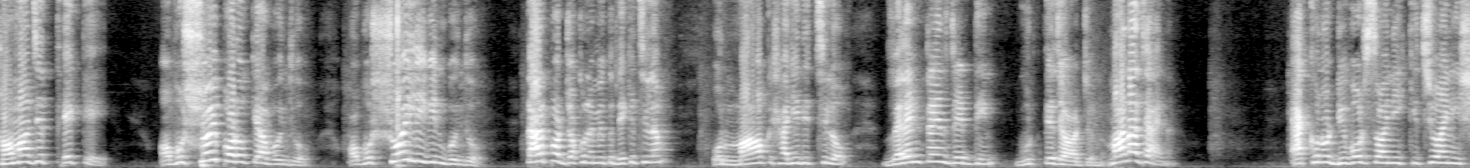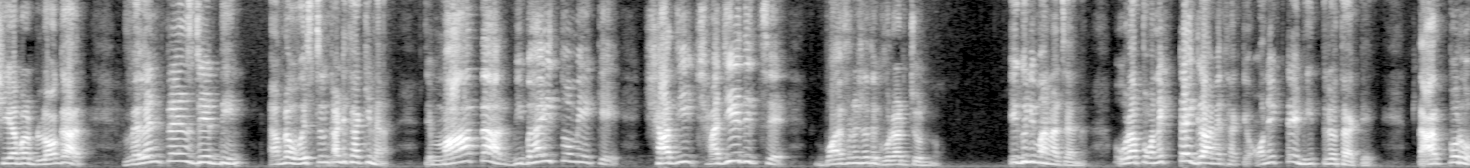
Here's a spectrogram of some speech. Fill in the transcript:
সমাজের থেকে অবশ্যই পরকিয়া বৈধ, অবশ্যই লিভ ইন বৈধ। তারপর যখন আমি ওকে দেখেছিলাম, ওর মা ওকে সাজিয়ে দিচ্ছিল ভ্যালেন্টাইন্স ডের দিন ঘুরতে যাওয়ার জন্য। মানা যায় না। এখনও ডিভোর্স হয়নি, কিছু হয়নি, সে আবার ব্লগার ভ্যালেন্টাইন্স ডের দিন আমরা ওয়েস্টার্ন কান্ট্রি থাকি না যে মা তার বিবাহিত মেয়েকে সাজিয়ে সাজিয়ে দিচ্ছে বয়ফ্রেন্ডের সাথে ঘোরার জন্য। এগুলি মানা যায় না। ওরা তো অনেকটাই গ্রামে থাকে, অনেকটাই ভিতরে থাকে। তারপরও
